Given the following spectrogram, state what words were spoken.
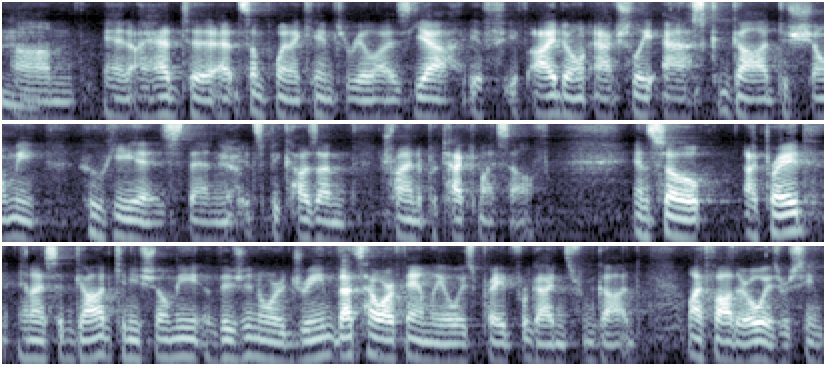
Mm-hmm. Um, and I had to, at some point, I came to realize, yeah, if, if I don't actually ask God to show me who He is, then yeah. it's because I'm trying to protect myself. And so I prayed and I said, God, can you show me a vision or a dream? That's how our family always prayed for guidance from God. My father always received,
